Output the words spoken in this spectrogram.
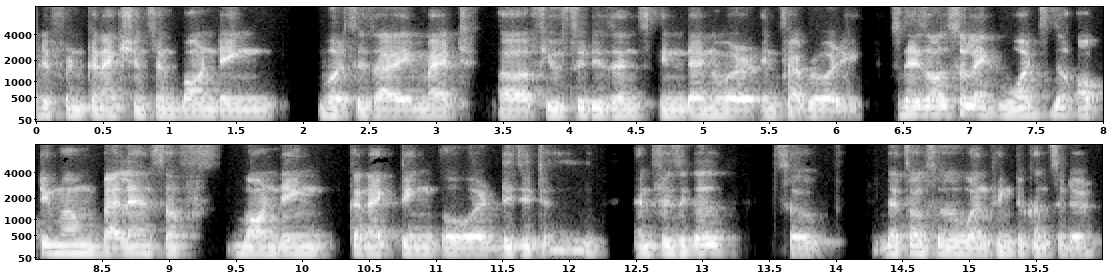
different connections and bonding versus I met a few citizens in Denver in February. So there's also like what's the optimum balance of bonding, connecting over digital and physical. So that's also one thing to consider.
